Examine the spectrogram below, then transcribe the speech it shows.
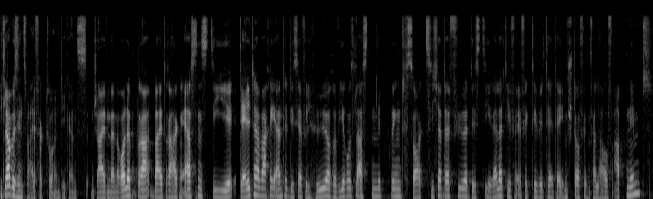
Ich glaube, es sind zwei Faktoren, die ganz entscheidend eine Rolle beitragen. Erstens die Delta-Variante, die sehr viel höhere Viruslasten mitbringt, sorgt sicher dafür, dass die relative Effektivität der Impfstoffe im Verlauf abnimmt.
